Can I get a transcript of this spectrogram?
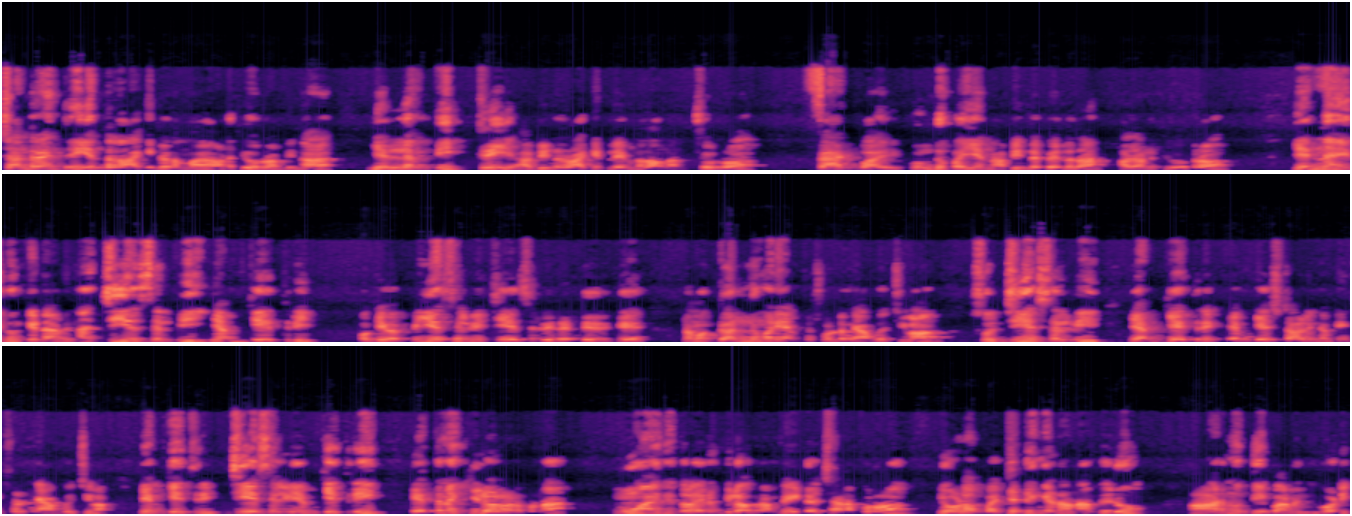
சந்திராயன் த்ரீ எந்த ராக்கெட்ல நம்ம அனுப்பி விடுறோம் அப்படின்னா எல்எம்பி த்ரீ அப்படின்னு ராக்கெட் லைம்ல தான் வந்து அனுப்பிச்சு விடுறோம். ஃபேட் பாய் குண்டு பையன் அப்படின்ற பேர்ல தான் அதை அனுப்பி விடுறோம் என்ன இதுவும் கேட்டேன் அப்படின்னா ஜிஎஸ்எல்வி எம்கே த்ரீ ஓகேவா பிஎஸ்எல்வி ஜிஎஸ்எல்வி ரெண்டு இருக்கு. நம்ம கன்னு மாதிரி அமைச்சு சொல்லிட்டு ஞாபகம் வச்சுக்கலாம். So GSLV MK three MK Stalin அப்படின்னு சொல்லிட்டு ஞாபகம் வச்சுக்கலாம். MK three GSLV MK three எத்தனை கிலோல அனுப்புனா? மூவாயிரத்தி தொள்ளாயிரம் கிலோகிராம் வெயிட் வச்சு அனுப்புறோம். எவ்வளவு பட்ஜெட்டுங்க கேட்டானா வெறும் அறுநூத்தி பதினஞ்சு கோடி.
